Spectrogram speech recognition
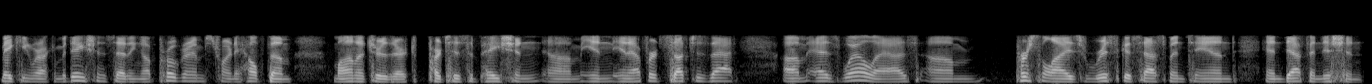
making recommendations, setting up programs, trying to help them monitor their participation um, in, in efforts such as that, um, as well as um, personalized risk assessment and, and definition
